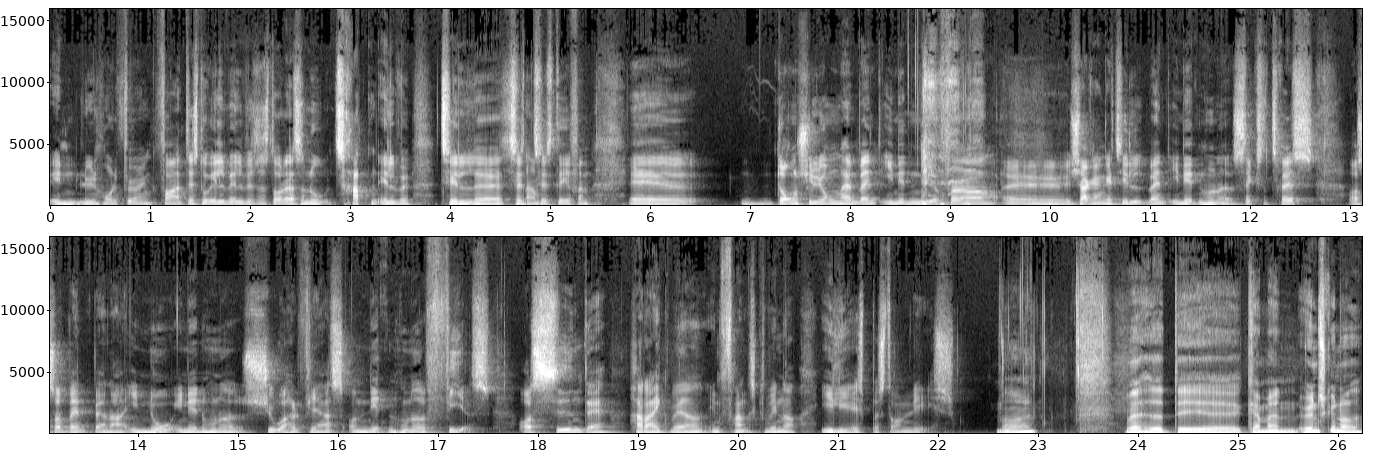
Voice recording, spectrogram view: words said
en lynhurtig føring fra, at det stod 11-11, så står det altså nu 13-11 til, øh, til, Slam. til Stefan. Øh, Don Chillon, han vandt i 1949, øh, Jacques Anquetil vandt i 1966, og så vandt Bernard Hinault i 1977 og 1980. Og siden da har der ikke været en fransk vinder i Liège Bastogne Liège. Nej. Hvad hedder det? øh, Kan man ønske noget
